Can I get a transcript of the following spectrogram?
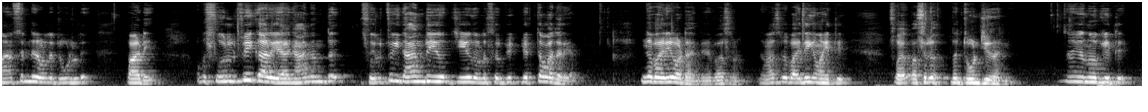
മനസ്സിന്റെ ഉള്ളിൽ പാടി. അപ്പോൾ സുൽഫിക്ക് അറിയാം ഞാനെന്ത് സുൽഫിക്ക് ഞാൻ എന്ത് ചെയ്യും- ചെയ്യുന്നുണ്ട് സുൽഫിക്ക് വ്യക്തമായിട്ട് അറിയാം. ഇങ്ങനെ വരിയോട്ടെ എന്റെ നവാസിനോട് നവാസ് വരികമായിട്ട് ബസ്സിൽ ട്യൂൺ ചെയ്തു തന്നെ ഞാൻ നോക്കിയിട്ട്.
